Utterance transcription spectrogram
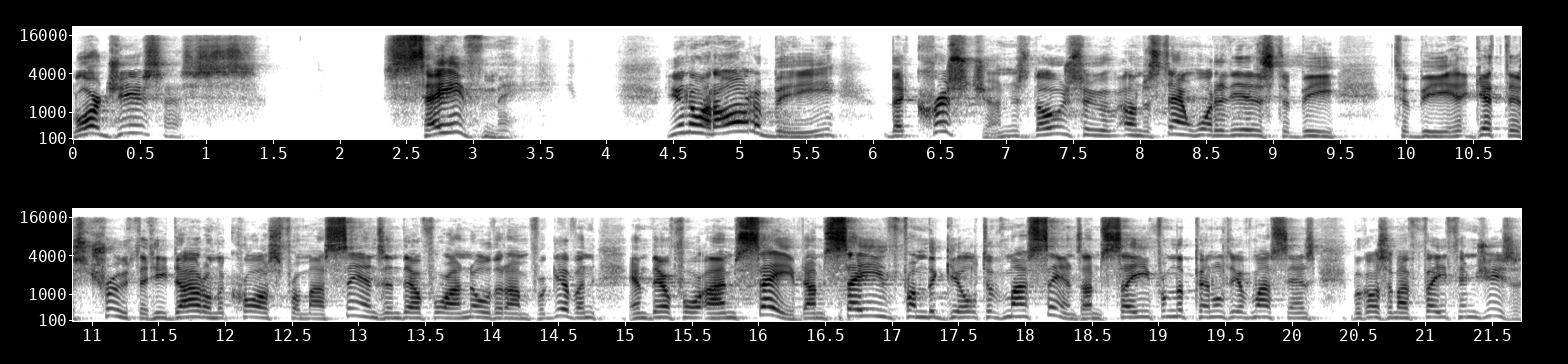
Lord Jesus, save me. You know, it ought to be that Christians, those who understand what it is to be to be get this truth that he died on the cross for my sins and therefore I know that I'm forgiven and therefore I'm saved. I'm saved from the guilt of my sins. I'm saved from the penalty of my sins because of my faith in Jesus.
